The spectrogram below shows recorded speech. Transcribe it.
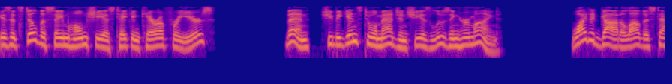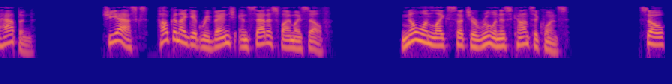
Is it still the same home she has taken care of for years? Then, she begins to imagine she is losing her mind. Why did God allow this to happen? She asks, How can I get revenge and satisfy myself? No one likes such a ruinous consequence. So,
